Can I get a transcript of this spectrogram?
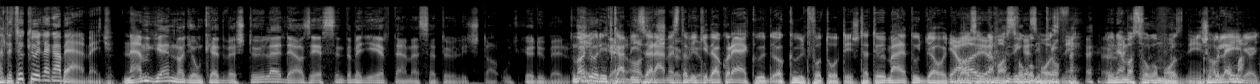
Hát de tök jó, hogy legalább elmegy, nem? Igen, nagyon kedves tőle, de azért szerintem egy értelmezhető lista, úgy körülbelül. Nagyon ritkán bízza rám ezt a Viki, de akkor elküld a küld fotót is. Tehát ő már tudja, hogy Ja, valószínűleg nem azt az fogom igazi hozni. profi. Ő nem azt fogom hozni. És akkor leírja, hogy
